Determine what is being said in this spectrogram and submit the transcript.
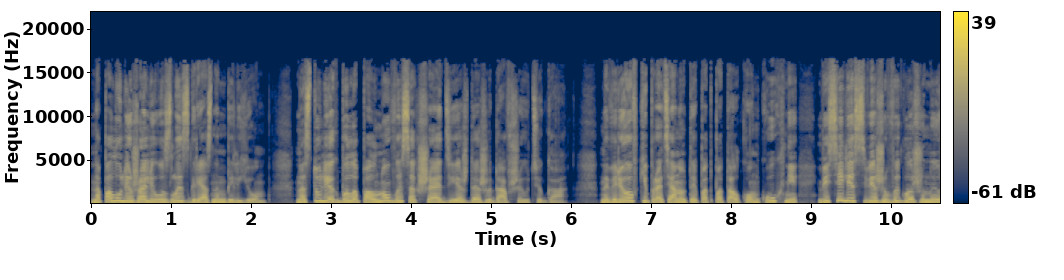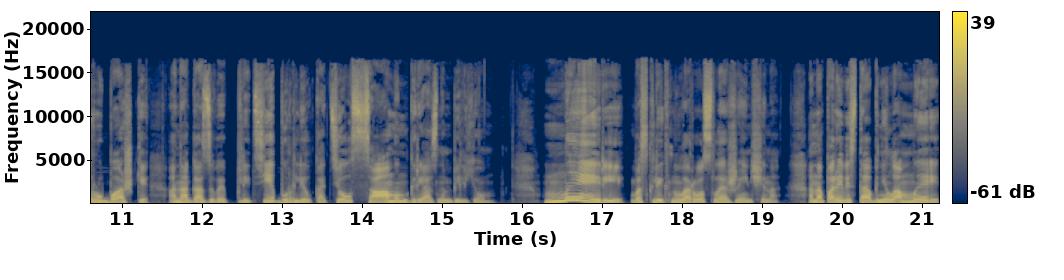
на полу лежали узлы с грязным бельем. На стульях было полно высохшей одежды, ожидавшей утюга. На веревке, протянутой под потолком кухни, висели свежевыглаженные рубашки, а на газовой плите бурлил котел с самым грязным бельем. «Мэри!» — воскликнула рослая женщина. Она порывисто обняла Мэри,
